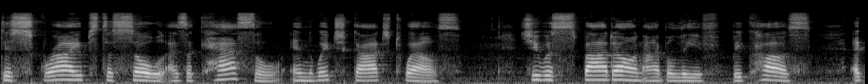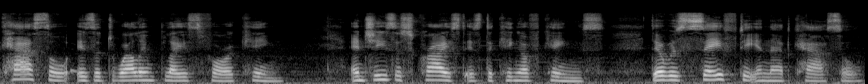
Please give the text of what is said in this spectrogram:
describes the soul as a castle in which God dwells. She was spot on, I believe, because a castle is a dwelling place for a king, and Jesus Christ is the King of Kings. There was safety in that castle.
